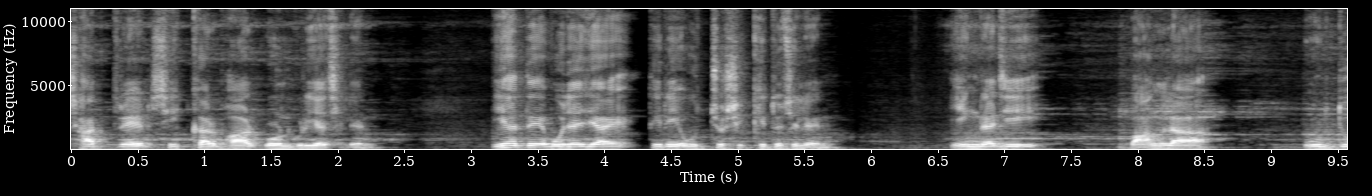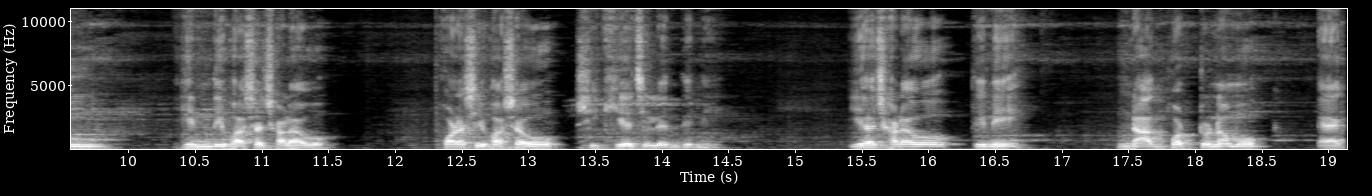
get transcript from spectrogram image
ছাত্রের শিক্ষার ভার গ্রহণ করিয়াছিলেন। ইহাতে বোঝা যায়, তিনি উচ্চ শিক্ষিত ছিলেন। ইংরাজি, বাংলা, উর্দু, হিন্দি ভাষা ছাড়াও ফরাসি ভাষাও শিখিয়েছিলেন তিনি। ইহা ছাড়াও তিনি নাগভট্ট নামক এক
